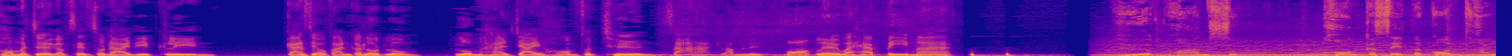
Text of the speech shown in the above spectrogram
พอมาเจอกับเซนโซไดดิฟคลีน การเสียวฟันก็ลดลง ลมหายใจหอมสดชื่น สะอาดล้ำลึก บอกเลยว่าแฮปปี้มากเพื่อความสุขของเกษตรกรไทย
